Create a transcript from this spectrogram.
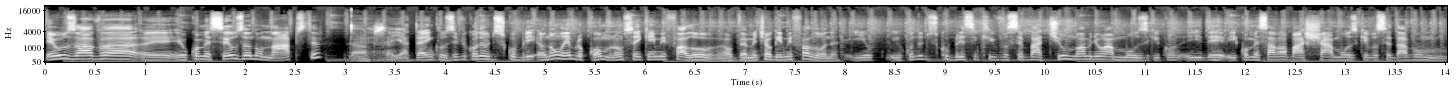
Eu usava. eh, Eu comecei usando o Napster. Napster. eh, E até, inclusive, quando eu descobri. Eu não lembro como, não sei quem me falou. Obviamente alguém me falou, né? E, eu, e quando eu descobri assim, que você batia o nome de uma música e, de- e começava a baixar a música e você dava um,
